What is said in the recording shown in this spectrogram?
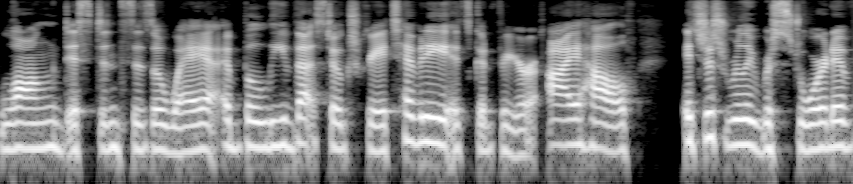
long distances away. I believe that stokes creativity. It's good for your eye health. It's just really restorative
